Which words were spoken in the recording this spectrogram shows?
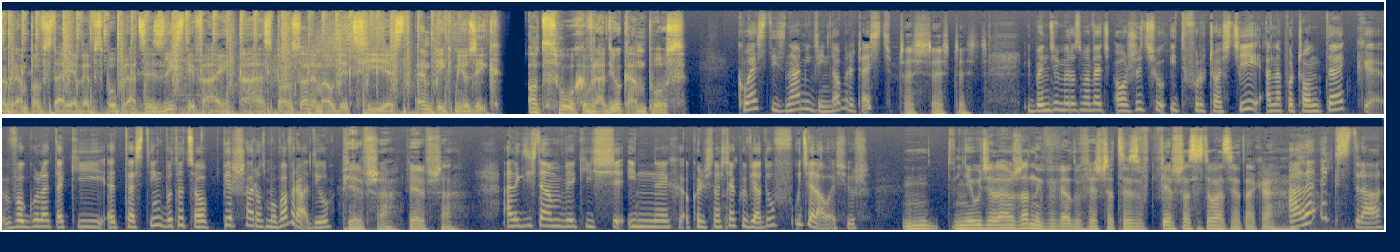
Program powstaje we współpracy z Listify, a sponsorem audycji jest Empik Music. Odsłuch w Radio Campus. Questy z nami. Dzień dobry, cześć. Cześć, cześć, cześć. I będziemy rozmawiać o życiu i twórczości, a na początek w ogóle taki e, testing, bo to co, pierwsza rozmowa w radiu, Pierwsza, pierwsza. ale gdzieś tam w jakichś innych okolicznościach wywiadów udzielałeś już. Nie udzielałem żadnych wywiadów jeszcze, to jest pierwsza sytuacja taka. Ale ekstra.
